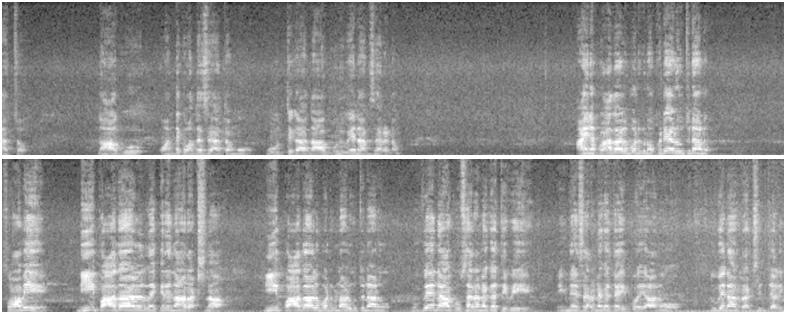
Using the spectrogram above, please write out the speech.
నచ్చవు. నాకు వందకి వంద శాతము పూర్తిగా నా గురువే నాకు శరణం. ఆయన పాదాలు పట్టుకుని ఒకటే అడుగుతున్నాను స్వామి నీ పాదాల దగ్గరే నా రక్షణ. నీ పాదాలు పట్టుకుని అడుగుతున్నాను నువ్వే నాకు శరణగతివి. నీకు నేను శరణగతి అయిపోయాను. నువ్వే నాకు రక్షించాలి.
